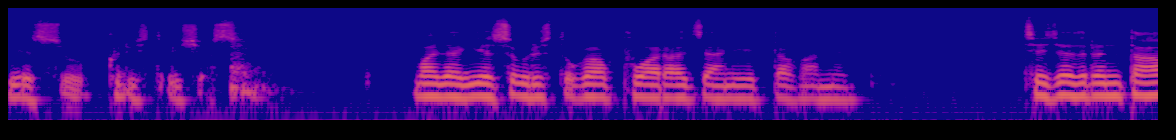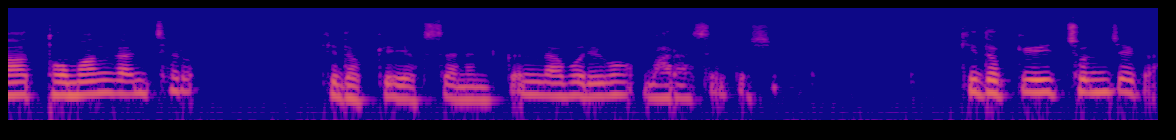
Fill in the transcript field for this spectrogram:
예수 그리스도이셨습니다. 만약 예수 그리스도가 부활하지 아니했다고 하면 제자들은 다 도망간 채로 기독교 역사는 끝나버리고 말았을 것입니다. 기독교의 존재가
